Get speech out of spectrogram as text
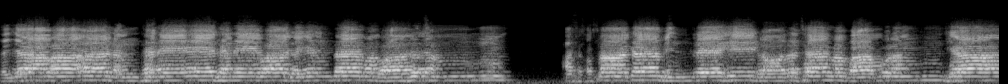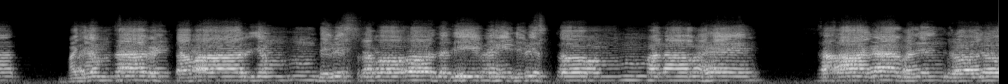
स यावानन्धने धने वाजयन्तमबाधुतम् अस्माकमिन्द्रे हि नो रथमपापुरम् ध्या मयम् स विष्टवार्यम् दिविश्रवो दधीमहि दिविस्तोमम् मनामहे। स आगमनिन्द्रो यो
